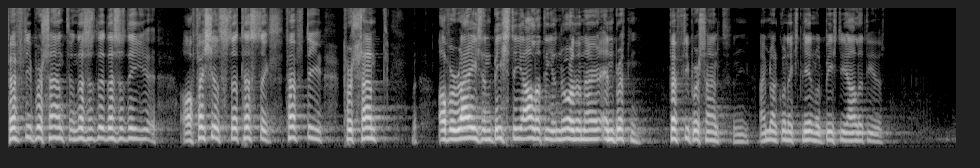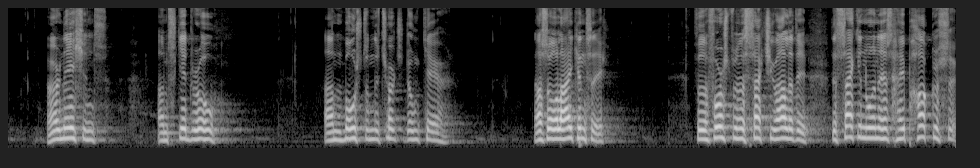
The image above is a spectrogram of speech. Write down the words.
50%, and this is the, this is the uh, official statistics 50% of a rise in bestiality in Northern Ireland, in Britain. 50%. And I'm not going to explain what bestiality is. Our nations on Skid Row and most in the church don't care. That's all I can say. So the first one is sexuality. The second one is hypocrisy.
